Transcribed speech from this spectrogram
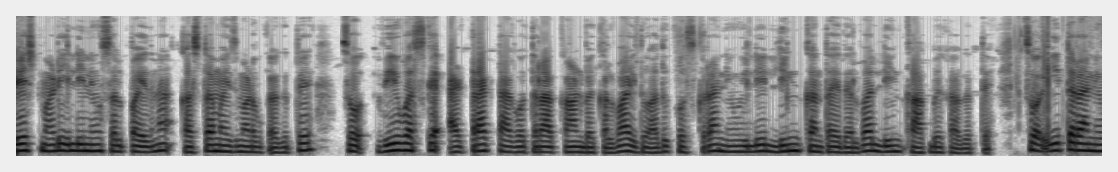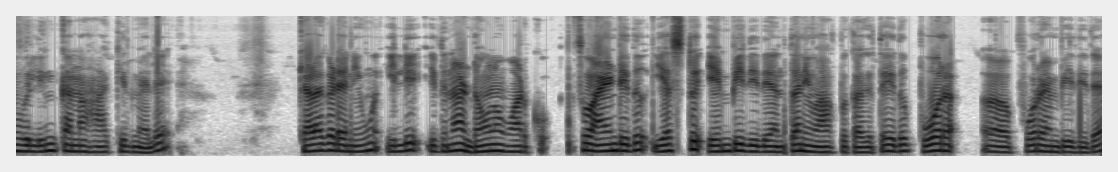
ಪೇಸ್ಟ್ ಮಾಡಿ ಇಲ್ಲಿ ನೀವು ಸ್ವಲ್ಪ ಇದನ್ನು ಕಸ್ಟಮೈಸ್ ಮಾಡಬೇಕಾಗುತ್ತೆ. ಸೊ ವೀವರ್ಸ್ಗೆ ಅಟ್ರಾಕ್ಟ್ ಆಗೋ ಥರ ಕಾಣಬೇಕಲ್ವಾ ಇದು? ಅದಕ್ಕೋಸ್ಕರ ನೀವು ಇಲ್ಲಿ ಲಿಂಕ್ ಅಂತ ಇದೆ ಅಲ್ವಾ? ಲಿಂಕ್ ಹಾಕಬೇಕಾಗುತ್ತೆ. ಸೊ ಈ ಥರ ನೀವು ಲಿಂಕನ್ನು ಹಾಕಿದ ಮೇಲೆ ಕೆಳಗಡೆ ನೀವು ಇಲ್ಲಿ ಇದನ್ನ ಡೌನ್ಲೋಡ್ ಮಾಡ್ಕೊ. ಸೊ ಆ್ಯಂಡ್ ಇದು ಎಷ್ಟು ಎಂ ಇದೆ ಅಂತ ನೀವು ಹಾಕಬೇಕಾಗುತ್ತೆ. ಇದು ಫೋರ್ ಫೋರ್ ಎಂ ಇದೆ.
